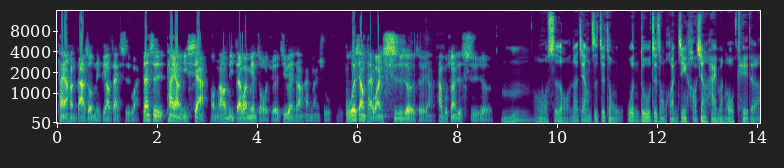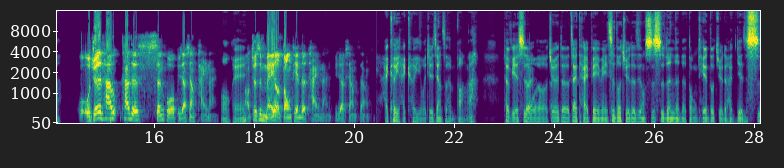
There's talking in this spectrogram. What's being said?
太阳很大的时候，你不要在室外。但是太阳一下哦，然后你在外面走，我觉得基本上还蛮舒服，不会像台湾湿热这样，它不算是湿热。嗯，哦，是哦，那这样子这种温度、这种环境好像还蛮 OK 的啊。我我觉得他他的生活比较像台南，OK，哦，就是没有冬天的台南，比较像这样。还可以，还可以，我觉得这样子很棒啊。特别是我觉得在台北，每次都觉得这种湿湿冷冷的冬天都觉得很厌世。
